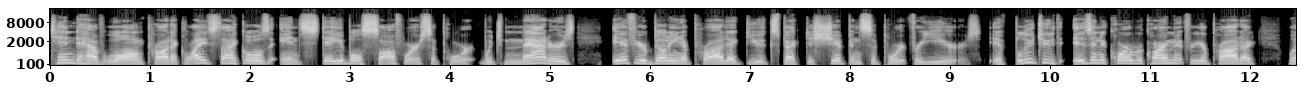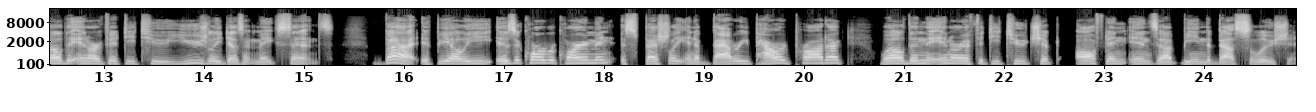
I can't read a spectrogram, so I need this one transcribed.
tend to have long product life cycles and stable software support, which matters if you're building a product you expect to ship and support for years. If Bluetooth isn't a core requirement for your product, well, the NRF52 usually doesn't make sense. But if BLE is a core requirement, especially in a battery powered product, well, then the NRF52 chip often ends up being the best solution.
